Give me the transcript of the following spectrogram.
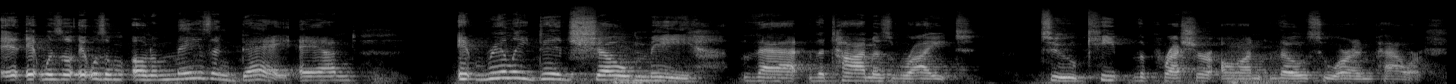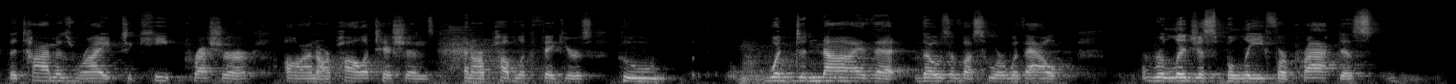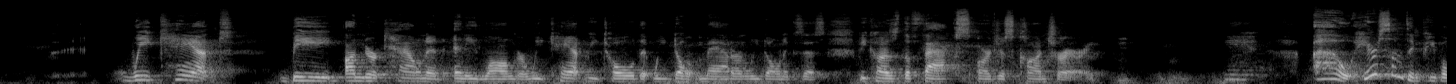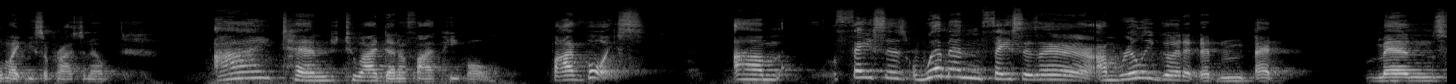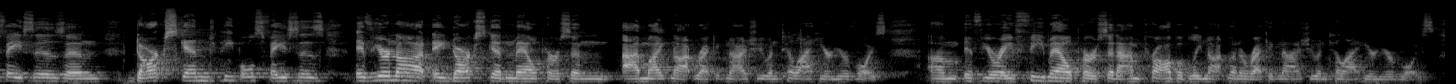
it, it was a, it was a, an amazing day and it really did show me that the time is right to keep the pressure on those who are in power. The time is right to keep pressure on our politicians and our public figures who would deny that those of us who are without religious belief or practice, we can't be undercounted any longer. We can't be told that we don't matter and we don't exist because the facts are just contrary. Hmm. Oh, here's something people might be surprised to know. I tend to identify people by voice. Um, faces, women faces, eh, I'm really good at, at, at men's faces and dark skinned people's faces. If you're not a dark skinned male person, I might not recognize you until I hear your voice. Um, if you're a female person, I'm probably not going to recognize you until I hear your voice.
